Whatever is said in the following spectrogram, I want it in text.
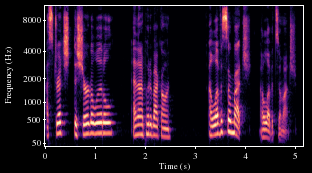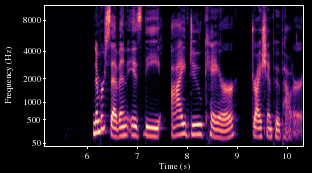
I stretched the shirt a little and then I put it back on. I love it so much. I love it so much. Number seven is the I Dew Care dry shampoo powder.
